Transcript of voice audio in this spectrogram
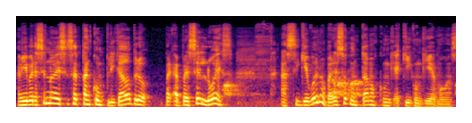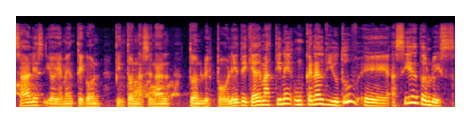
A mi parecer no debe ser tan complicado, pero al parecer lo es. Así que bueno, para eso contamos con, aquí con Guillermo González y obviamente con pintor nacional Don Luis Poblete, que además tiene un canal de YouTube. Eh, así es, Don Luis.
